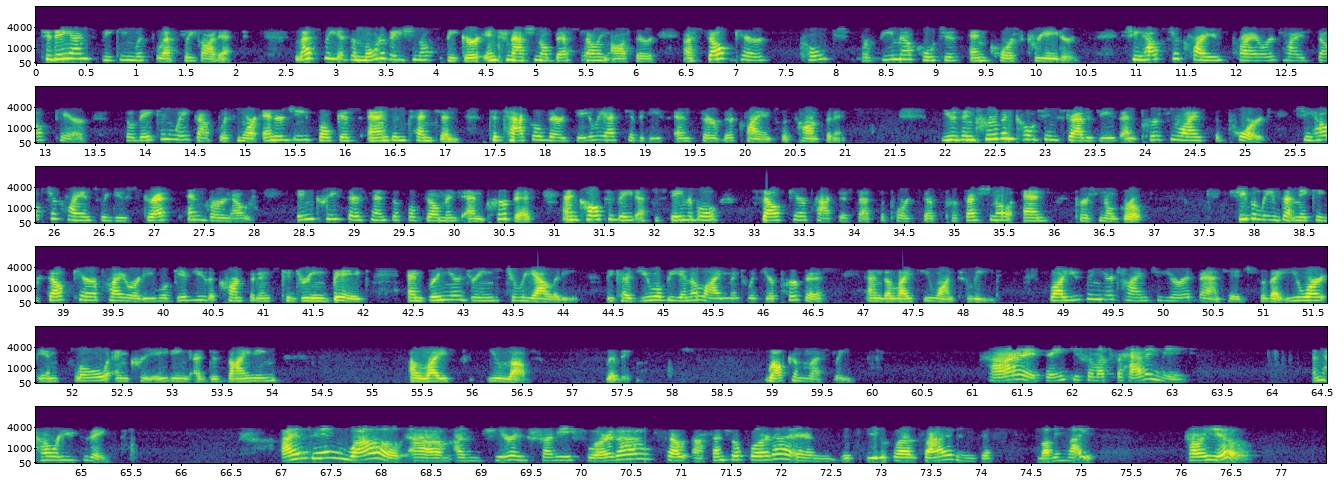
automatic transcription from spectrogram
Today I'm speaking with Leslie Gaudet. Leslie is a motivational speaker, international best-selling author, a self-care coach for female coaches and course creators. She helps her clients prioritize self-care so they can wake up with more energy, focus, and intention to tackle their daily activities and serve their clients with confidence. Using proven coaching strategies and personalized support, she helps her clients reduce stress and burnout increase their sense of fulfillment and purpose, and cultivate a sustainable self care practice that supports their professional and personal growth. She believes that making self care a priority will give you the confidence to dream big and bring your dreams to reality because you will be in alignment with your purpose and the life you want to lead while using your time to your advantage so that you are in flow and creating a designing a life you love living. Welcome, Leslie. Hi, thank you so much for having me. And how are you today? I'm doing well. Um, I'm here in sunny Florida, so, uh, Central Florida, and it's beautiful outside and just loving life. How are you?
